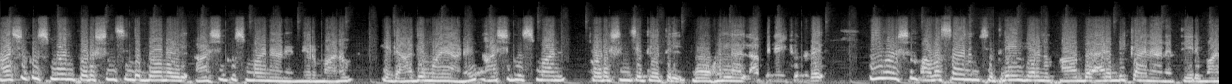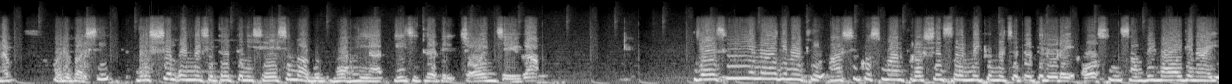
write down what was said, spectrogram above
ആഷിഖ് ഉസ്മാൻ പ്രൊഡക്ഷൻസിന്റെ ബാനറിൽ ആഷിഖ് ഉസ്മാനാണ് നിർമ്മാണം. ഇതാദ്യമായാണ് ആഷിഖ് ഉസ്മാൻ പ്രൊഡക്ഷൻ ചിത്രത്തിൽ മോഹൻലാൽ അഭിനയിക്കുന്നത്. ഈ വർഷം അവസാനം ചിത്രീകരണം ആരംഭ- ആരംഭിക്കാനാണ് തീരുമാനം. ഒരു പക്ഷേ ദൃശ്യം എന്ന ചിത്രത്തിന് ശേഷമാകും മോഹൻലാൽ ഈ ചിത്രത്തിൽ ജോയിൻ ചെയ്യുക. ജയസൂര്യ നായകനാക്കി ആഷിഖ് ഉസ്മാൻ പ്രൊഡക്ഷൻസ് നിർമ്മിക്കുന്ന ചിത്രത്തിലൂടെ ഓസ്മൻ സംവിധായകനായി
